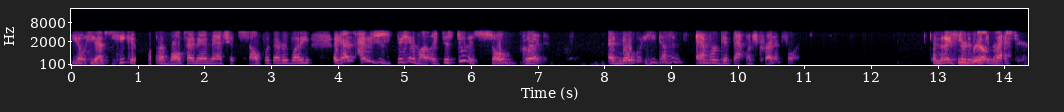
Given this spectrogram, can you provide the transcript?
you know he Yes. can he can run a multi-man match himself with everybody like I, I was just thinking about it like this dude is so good and nobody he doesn't ever get that much credit for it and then I started thinking back year.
